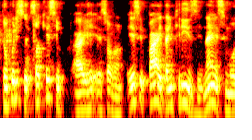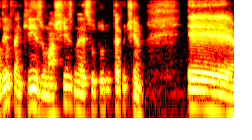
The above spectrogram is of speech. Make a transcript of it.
Então, por isso, só que esse, esse pai está em crise, né, esse modelo está em crise, o machismo, né, isso tudo está discutindo. É,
